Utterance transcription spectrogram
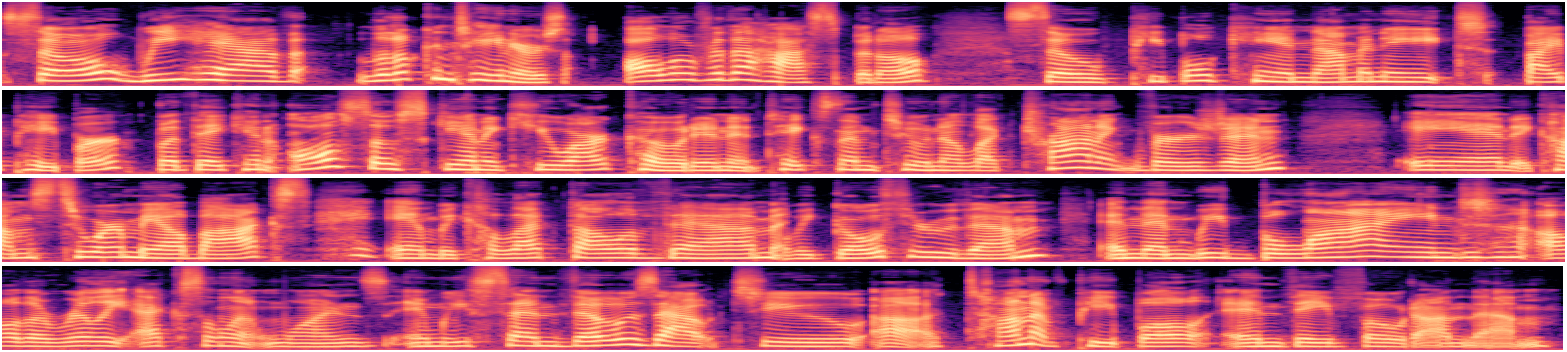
So we have little containers all over the hospital so people can nominate by paper, but they can also scan a QR code and it takes them to an electronic version and it comes to our mailbox and we collect all of them. We go through them and then we blind all the really excellent ones and we send those out to a ton of people and they vote on them.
